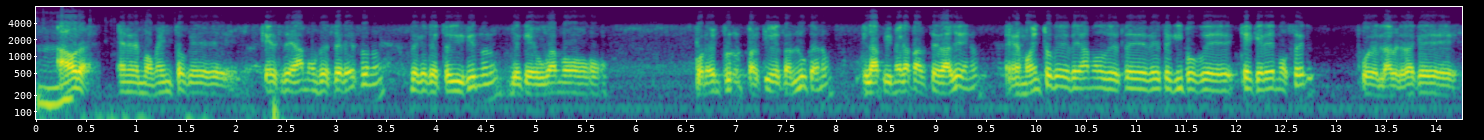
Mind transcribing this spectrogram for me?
¿no? Ahora, en el momento que, que deseamos de hacer eso, ¿no? De que te estoy diciendo, ¿no? De que jugamos, por ejemplo, el partido de San Lucas, ¿no? La primera parte de ayer, ¿no? En el momento que dejamos de ser de ese equipo que, queremos ser, pues la verdad que,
